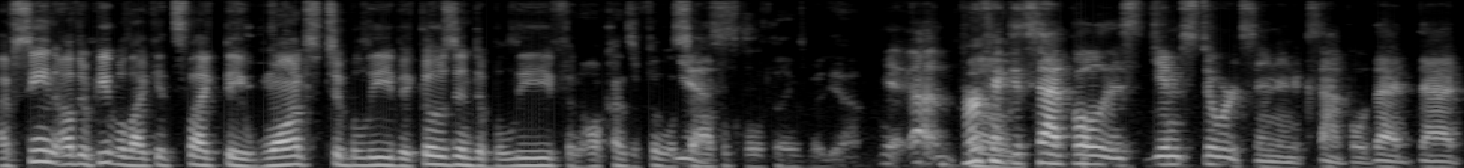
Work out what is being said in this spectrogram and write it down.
I've seen other people like it's like they want to believe it goes into belief and all kinds of philosophical yes. things. But yeah, yeah. Uh, perfect um, example is Jim Stewartson. An example that that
